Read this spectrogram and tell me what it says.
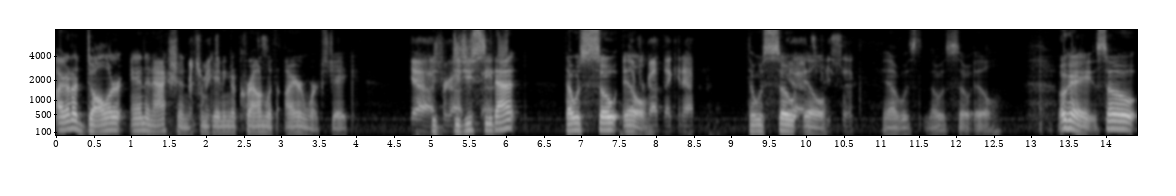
I got a dollar and an action Which from gaining a crown with Ironworks, Jake. Yeah, I Did, forgot. did you about see that? that? That was so ill. I forgot that could happen. That was so yeah, It's ill. pretty sick. Yeah, it was that was so ill. Okay, so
